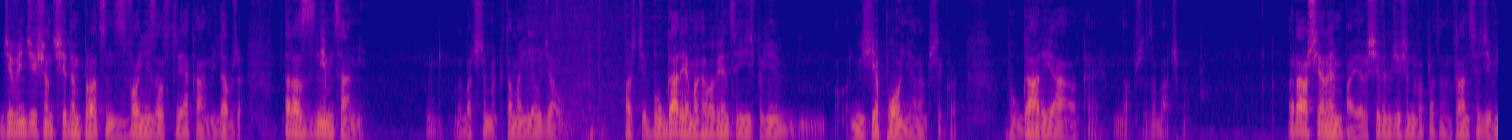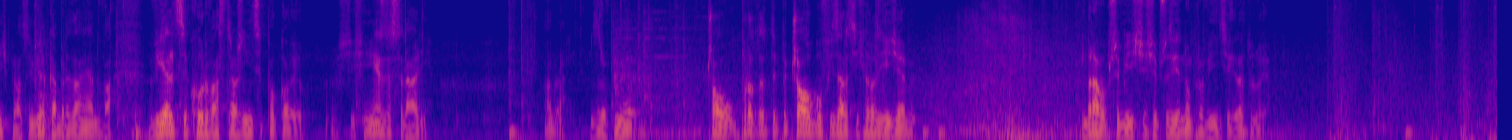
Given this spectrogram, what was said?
97% z wojny z Austriakami. Dobrze. Teraz z Niemcami. Hmm, Zobaczymy, kto ma ile udziału. Patrzcie, Bułgaria ma chyba więcej niż pewnie niż Japonia na przykład. Bułgaria, okej, dobrze, zobaczmy. Russian Empire 72%, Francja 9%, Wielka Brytania 2%. Wielcy kurwa strażnicy pokoju. Żeście się nie zesrali. Dobra, zróbmy czoł prototypy czołgów i zaraz ich rozjedziemy. Brawo, przebiliście się przez jedną prowincję, gratuluję.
